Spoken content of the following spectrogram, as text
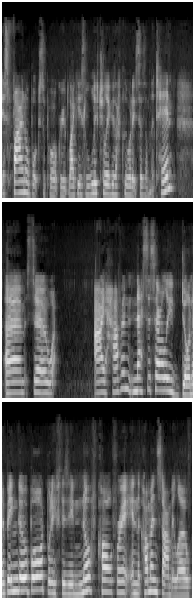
it's final book support group. Like it's literally exactly what it says on the tin. Um so I haven't necessarily done a bingo board, but if there's enough call for it in the comments down below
